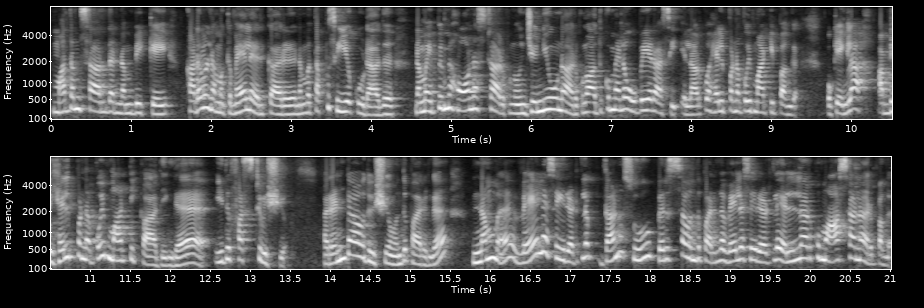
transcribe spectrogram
மதம் சார்ந்த நம்பிக்கை கடவுள் நமக்கு மேலே இருக்கார் நம்ம தப்பு செய்யக்கூடாது நம்ம எப்பயுமே ஹானஸ்ட்டாக இருக்கணும் ஜென்யூனாக இருக்கணும் அதுக்கும் மேலே உபயராசி எல்லாருக்கும் ஹெல்ப் பண்ண போய் மாட்டிப்பாங்க. ஓகேங்களா? அப்படி ஹெல்ப் பண்ண போய் மாட்டிக்காதீங்க. இது ஃபஸ்ட் விஷயம். ரெண்டாவது விஷயம் வந்து பாருங்கள் நம்ம வேலை செய்கிற இடத்துல தனுசு பெருசாக வந்து பாருங்கள் வேலை செய்கிற இடத்துல எல்லாருக்கும் ஆசானாக இருப்பாங்க.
